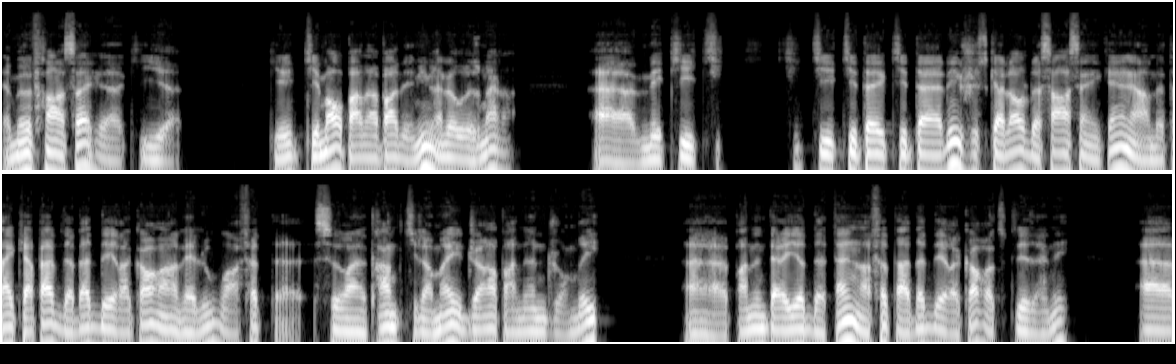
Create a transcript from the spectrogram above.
Il y avait un Français qui, qui, est, mort pendant la pandémie, malheureusement, mais qui, qui, qui, qui était, qui était allé jusqu'à l'âge de 105 ans en étant capable de battre des records en vélo, en fait, euh, sur un 30 km, genre pendant une journée, euh, pendant une période de temps, en fait, à battre des records à toutes les années, euh,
